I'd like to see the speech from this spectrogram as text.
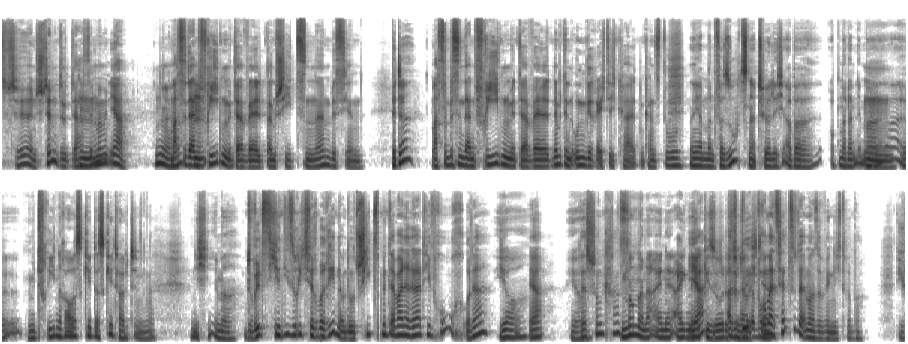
Schön, stimmt. Du da hast immer mit, ja. Ja. Machst du deinen Frieden mit der Welt beim Schießen, ne? Ein bisschen. Bitte? Machst du ein bisschen deinen Frieden mit der Welt, ne? mit den Ungerechtigkeiten. Kannst du. Naja, man versucht es natürlich, aber ob man dann immer äh, mit Frieden rausgeht, das geht halt nicht immer. Du willst hier nie so richtig darüber reden, aber du schießt mittlerweile relativ hoch, oder? Ja. Ja. ja. Das ist schon krass. Machen mal eine, eine eigene Ja? Episode. Also du, warum ja. erzählst du da immer so wenig drüber? Ich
